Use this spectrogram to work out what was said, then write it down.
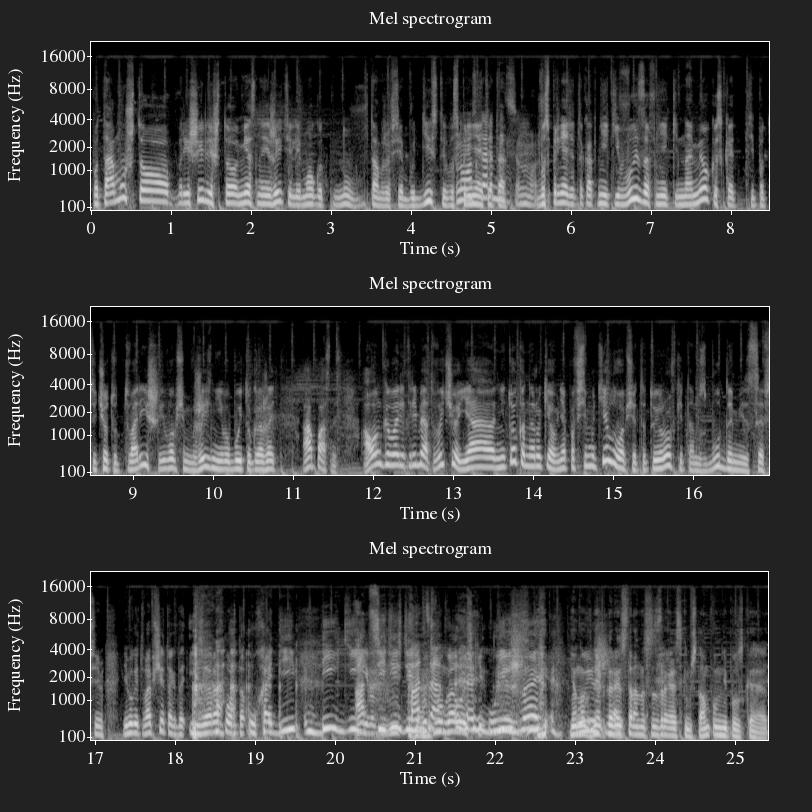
Потому что решили, что местные жители могут, ну, там же все буддисты, Ну, воспринять это он может. воспринять это как некий вызов, некий намек и сказать, типа, ты что тут творишь, и, в общем, жизни его будет угрожать опасность. А он говорит, ребят, вы что, я не только на руке, у меня по всему телу вообще татуировки там с Буддами, со всеми. И вы говорите, вообще тогда из аэропорта уходи, Беги. отсидись где-нибудь в уголочке, уезжай. Не, ну некоторые страны с израильским штампом не пускают.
